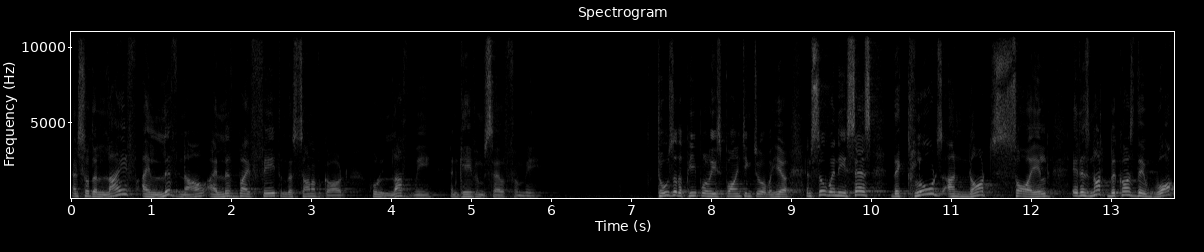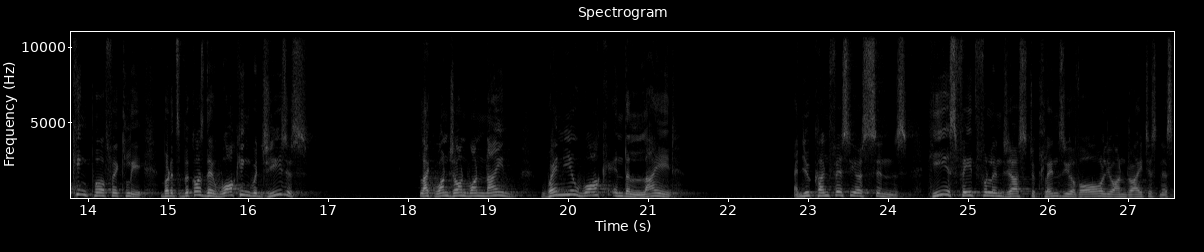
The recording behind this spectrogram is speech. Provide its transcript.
And so the life I live now, I live by faith in the Son of God who loved me and gave himself for me. Those are the people he's pointing to over here. And so when he says their clothes are not soiled, it is not because they're walking perfectly, but it's because they're walking with Jesus. Like 1 John 1 9, when you walk in the light and you confess your sins, he is faithful and just to cleanse you of all your unrighteousness.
